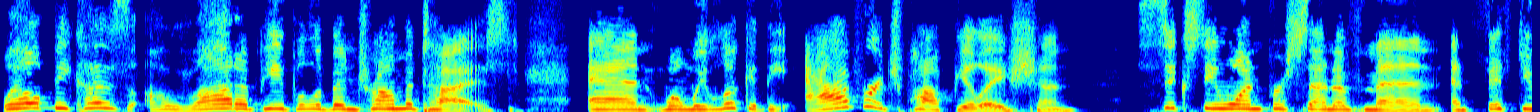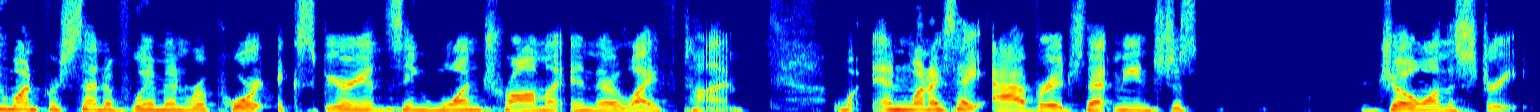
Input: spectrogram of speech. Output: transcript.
Well because a lot of people have been traumatized. And when we look at the average population 61% of men and 51% of women report experiencing one trauma in their lifetime. And when I say average, that means just Joe on the street.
